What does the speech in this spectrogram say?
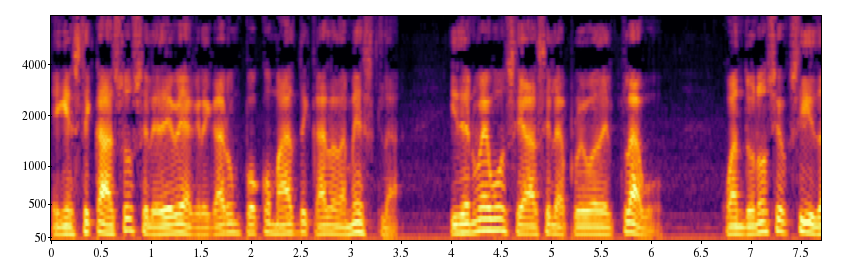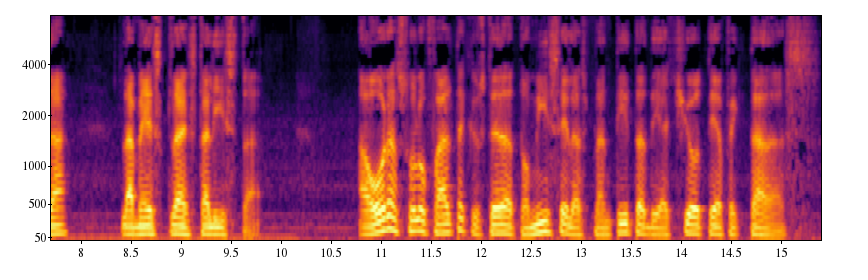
En este caso se le debe agregar un poco más de cal a la mezcla y de nuevo se hace la prueba del clavo. Cuando no se oxida, la mezcla está lista. Ahora solo falta que usted atomice las plantitas de achiote afectadas.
